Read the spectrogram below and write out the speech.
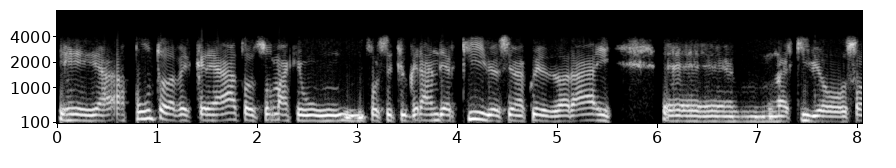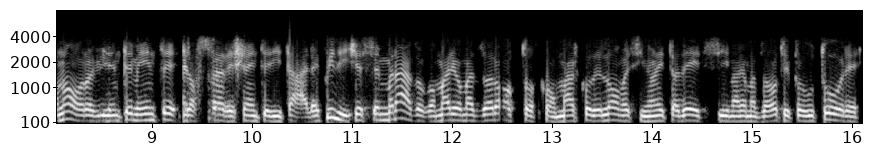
E appunto l'aver creato insomma, anche un forse più grande archivio insieme a quello della RAI, eh, un archivio sonoro evidentemente, è la storia recente d'Italia. Quindi ci è sembrato con Mario Mazzarotto, con Marco Dell'Ome e Simonetta Dezzi, Mario Mazzarotto è il produttore,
